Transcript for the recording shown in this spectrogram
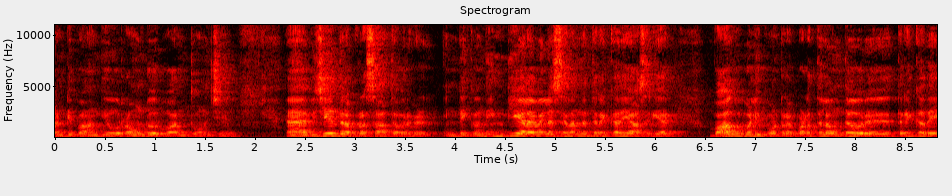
கண்டிப்பாக அங்கேயும் ஒரு ரவுண்டு வருவார்னு தோணுச்சு. விஜேந்திர பிரசாத் அவர்கள் இன்றைக்கு வந்து இந்திய அளவில் சிறந்த திரைக்கதை ஆசிரியர். பாகுபலி போன்ற படத்தில் வந்து அவர் திரைக்கதை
